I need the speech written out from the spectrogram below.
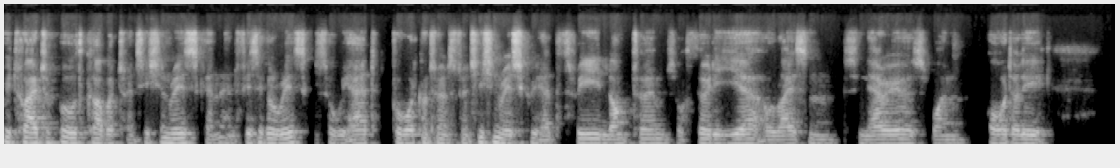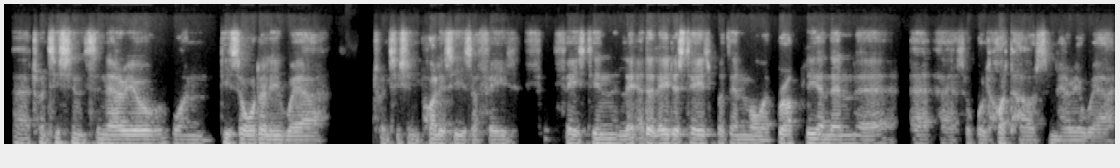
we tried to both cover transition risk and, and physical risk. So we had, for what concerns transition risk, we had three long-term, so 30-year horizon scenarios, one orderly uh, transition scenario, one disorderly where transition policies are phased, in at a later stage, but then more abruptly, and then uh, a, a so-called hothouse scenario where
